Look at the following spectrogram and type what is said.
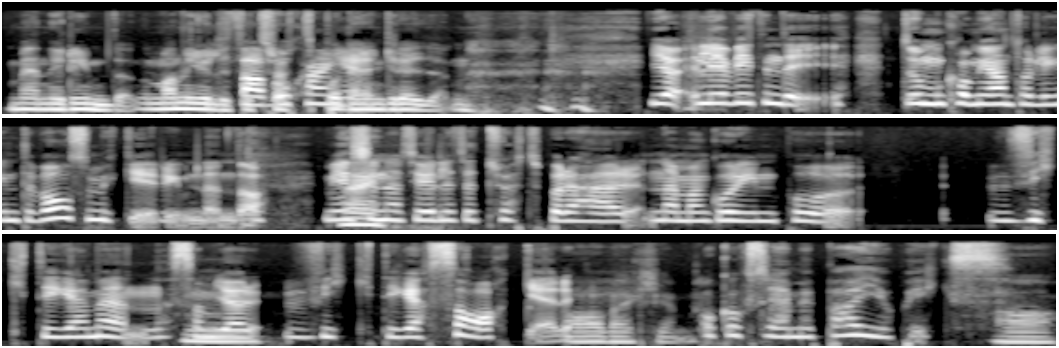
Men i rymden, man är ju lite trött på den grejen. Ja, eller jag vet inte, de kommer ju antagligen inte vara så mycket i rymden då. Men jag Nej. känner att jag är lite trött på det här när man går in på viktiga män som Mm. gör viktiga saker. Ja, verkligen. Och också det här med biopics. Ja.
